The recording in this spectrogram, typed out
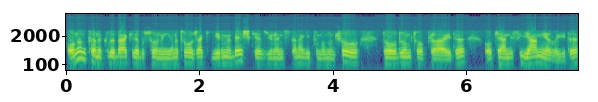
Onun tanıklığı belki de bu sorunun yanıtı olacak. 25 kez Yunanistan'a gittim. Bunun çoğu doğduğum toprağıydı. O kendisi yan yalıydı.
